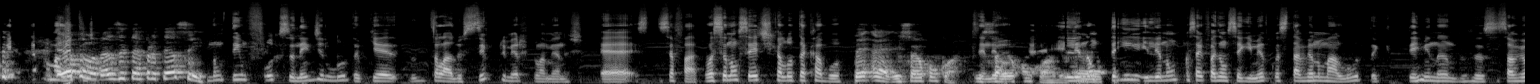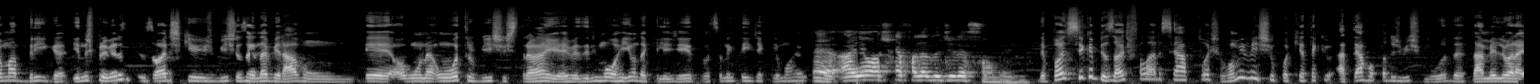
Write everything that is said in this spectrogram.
eu pelo menos interpretei assim. Não tem um fluxo nem de luta, porque, sei lá, dos cinco primeiros, pelo menos, é, isso é fato. Você não sente que a luta acabou. Tem, é, isso aí eu concordo. Entendeu? Isso aí eu concordo. Ele é. não tem. Ele não consegue fazer um segmento que você tá vendo uma luta que tá terminando. Você só vê uma briga. E nos primeiros episódios que os bichos ainda viravam é, algum, né, um outro bicho estranho, às vezes eles morriam daquele jeito, você não entendia que ele morreu. É, aí eu acho que é falha da direção mesmo. Depois de cinco episódios falaram assim: ah, poxa, vamos investir um pouquinho até que até a roupa dos bichos muda, dá uma melhorada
